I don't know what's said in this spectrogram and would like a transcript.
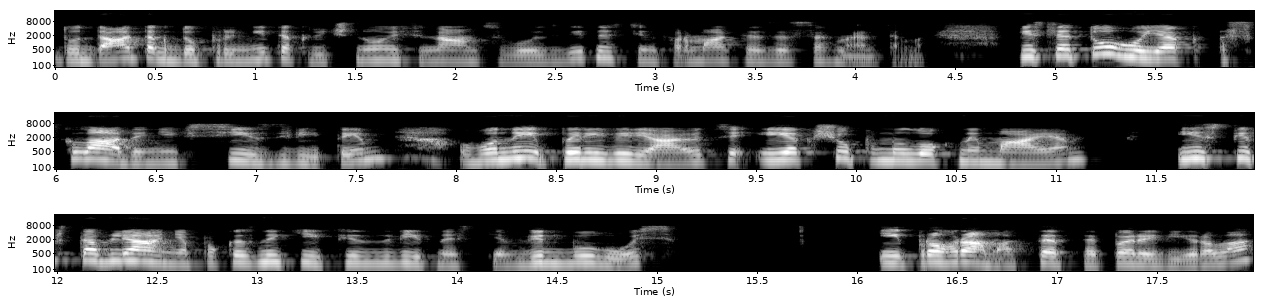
додаток до приміток річної фінансової звітності, інформація за сегментами. Після того, як складені всі звіти, вони перевіряються, і якщо помилок немає, і співставляння показників фізвітності відбулось, і програма все це перевірила,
